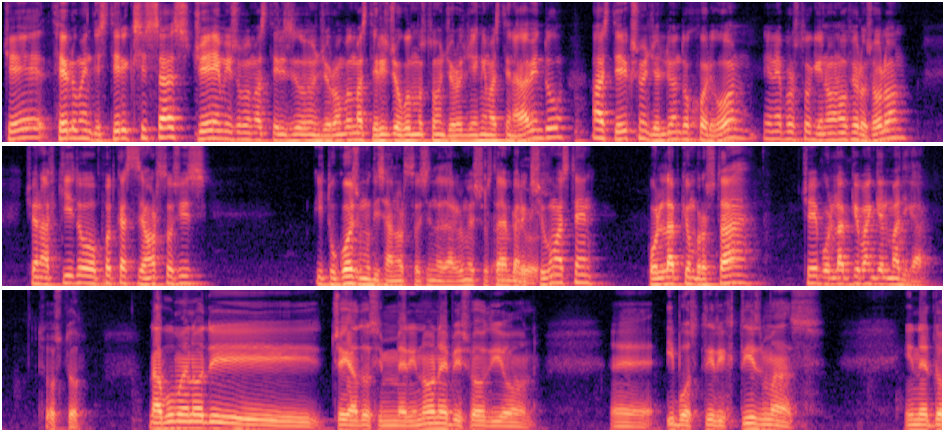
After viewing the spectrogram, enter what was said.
και θέλουμε τη στήριξη σας και εμείς όπως μας στηρίζει τόσο καιρό, όπως μας στηρίζει ο κόσμος τόσο καιρό και έχει την αγάπη του, ας στηρίξουμε και λίγο των χορηγών. Είναι προς το κοινό όφελος όλων και να βγει το podcast της ανόρθωσης ή του κόσμου της ανόρθωσης, να τα λέμε σωστά, δεν Ακριβώς. παρεξηγούμαστε, πολλά πιο μπροστά και πολλά πιο επαγγελματικά. Σωστό. Να πούμε ότι και για το σημερινό επεισόδιο ε, υποστηριχτής μας είναι το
